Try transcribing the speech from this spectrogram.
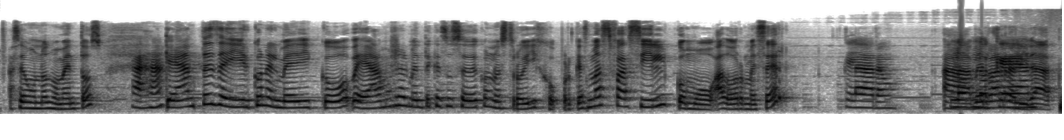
hace unos momentos, que antes de ir con el médico veamos realmente qué sucede con nuestro hijo, porque es más fácil como adormecer. Claro. A ver la realidad.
